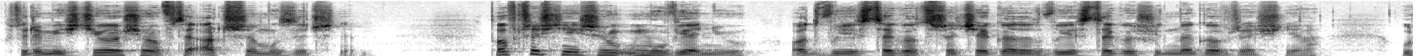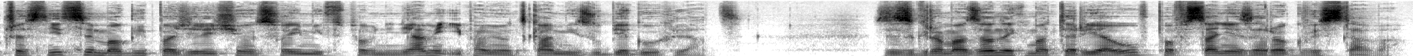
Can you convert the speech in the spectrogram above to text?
które mieściło się w Teatrze Muzycznym. Po wcześniejszym umówieniu od 23 do 27 września uczestnicy mogli podzielić się swoimi wspomnieniami i pamiątkami z ubiegłych lat. Ze zgromadzonych materiałów powstanie za rok wystawa.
